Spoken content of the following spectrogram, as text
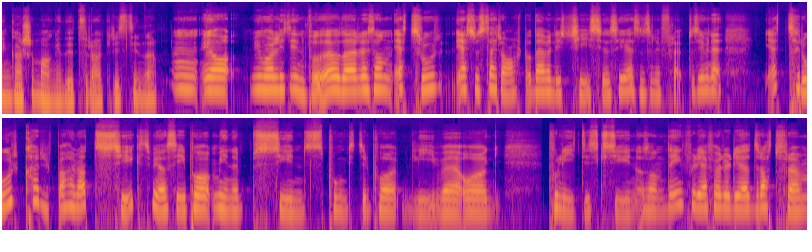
engasjementet ditt fra, Kristine? Mm, ja, vi var litt inne på det. Og det er litt sånn, jeg tror, jeg syns det er rart, og det er veldig cheesy å si, jeg synes det er litt flaut å si, men jeg, jeg tror Karpe har hatt sykt mye å si på mine synspunkter på livet og politisk syn og sånne ting. Fordi jeg føler de har dratt frem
